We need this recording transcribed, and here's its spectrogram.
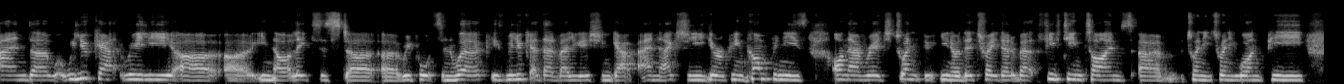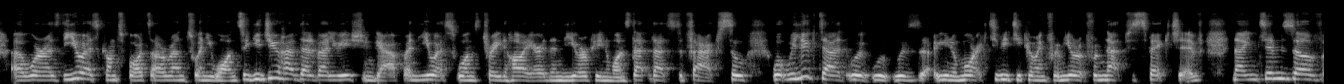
and uh, what we look at really uh, uh, in our latest uh, uh, reports and work is we look at that valuation gap, and actually European companies, on average, 20, you know, they trade at about 15 times um, 2021 PE, uh, whereas the US counterparts are around 21. So you do have that valuation gap, and the US ones trade higher than the European ones. That that's the fact. So what we looked at w- w- was you know more activity coming from Europe from that perspective. Now, in terms of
